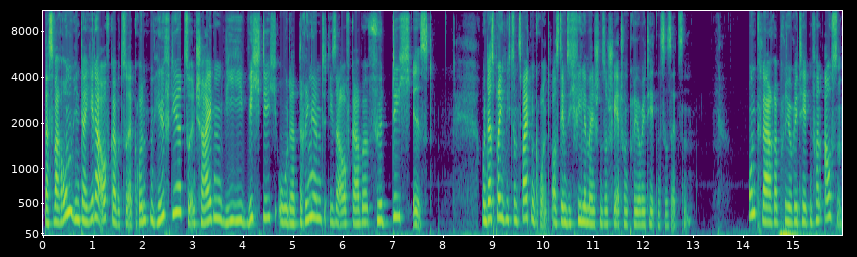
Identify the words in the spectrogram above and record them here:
Das Warum hinter jeder Aufgabe zu ergründen, hilft dir zu entscheiden, wie wichtig oder dringend diese Aufgabe für dich ist. Und das bringt mich zum zweiten Grund, aus dem sich viele Menschen so schwer tun, Prioritäten zu setzen unklare Prioritäten von außen.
